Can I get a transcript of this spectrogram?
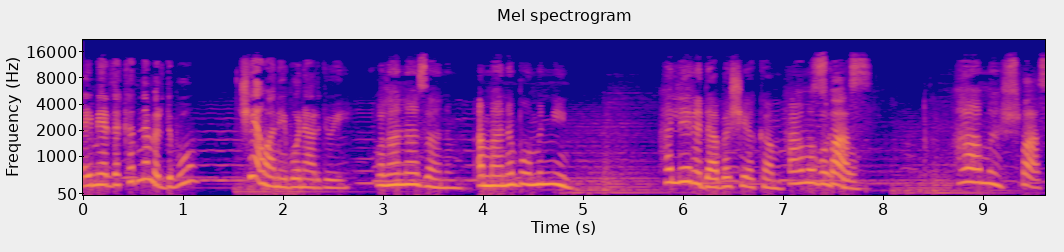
ئەی مێردەکەت نەمردبوو چی ئەوانەی بۆ نردووی وەڵا نازانم ئەمانە بۆ من نین هەر لێرەدا بەشیەکەم هامە بۆ باس. هامش باس.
